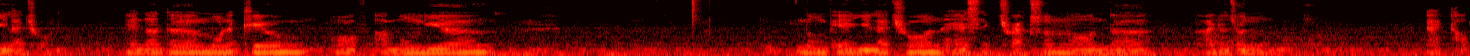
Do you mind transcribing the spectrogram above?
electron. Another molecule of ammonia lone pair electron has attraction on the hydrogen atom.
